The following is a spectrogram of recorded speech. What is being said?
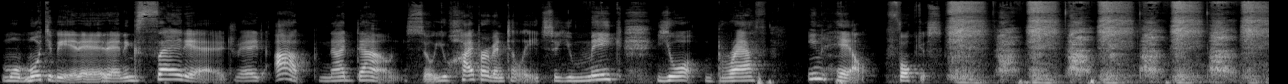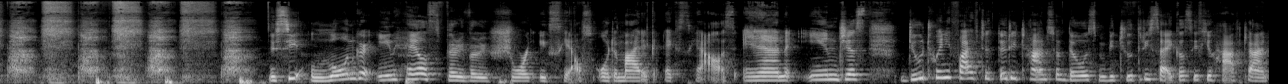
more motivated and excited, right? Up, not down. So you hyperventilate. So you make your breath inhale, focus. You see longer inhales, very, very short exhales, automatic exhales. And in just do 25 to 30 times of those, maybe two, three cycles if you have time.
